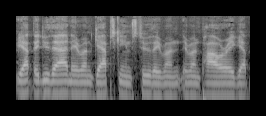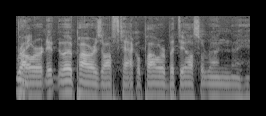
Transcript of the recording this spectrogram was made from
Yep, they do that, and they run gap schemes too. They run they run power, a gap power. They, the other power is off tackle power, but they also run the,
